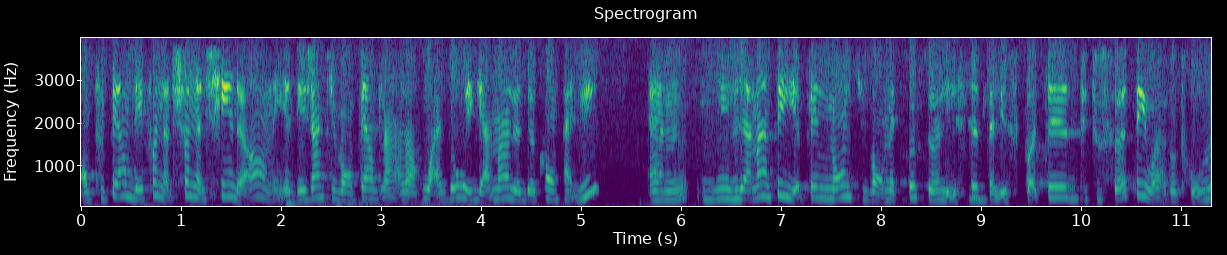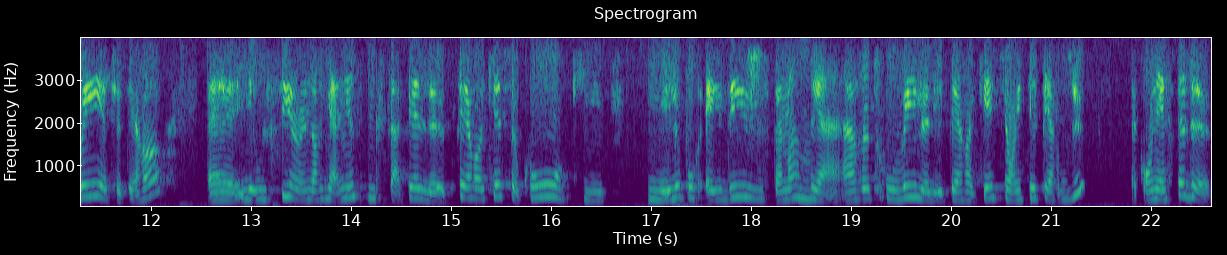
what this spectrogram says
on peut perdre des fois notre chat, notre chien dehors, mais il y a des gens qui vont perdre leur, leur oiseau également là, de compagnie. Euh, évidemment, tu sais, il y a plein de monde qui vont mettre ça sur les sites, là, les spotted, puis tout ça, tu sais, oiseaux trouvés, etc. Euh, il y a aussi un organisme qui s'appelle le Perroquet Secours qui, qui est là pour aider justement sais, à, à retrouver là, les perroquets qui ont été perdus. Qu'on essaie de,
